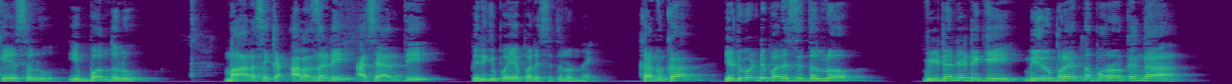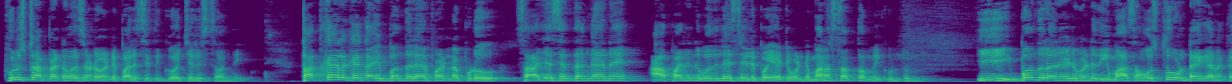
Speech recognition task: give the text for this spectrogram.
కేసులు ఇబ్బందులు మానసిక అలజడి అశాంతి పెరిగిపోయే పరిస్థితులు ఉన్నాయి కనుక ఎటువంటి పరిస్థితుల్లో వీటన్నిటికీ మీరు ప్రయత్నపూర్వకంగా ఫుల్ స్టాప్ పెట్టవలసినటువంటి పరిస్థితి గోచరిస్తోంది. తాత్కాలికంగా ఇబ్బందులు ఏర్పడినప్పుడు సహజ సిద్ధంగానే ఆ పనిని వదిలేసి వెళ్ళిపోయేటువంటి మనస్తత్వం మీకు ఉంటుంది ఈ ఇబ్బందులు అనేటువంటిది ఈ మాసం వస్తూ ఉంటాయి కనుక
